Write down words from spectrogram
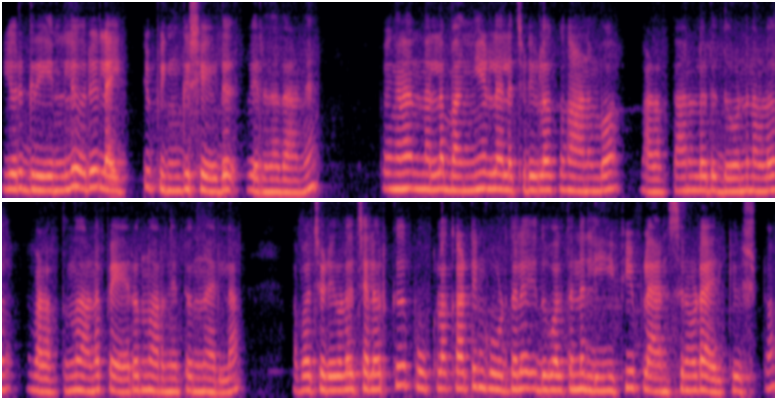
ഈ ഒരു ഗ്രീനിൽ ഒരു ലൈറ്റ് പിങ്ക് ഷെയ്ഡ് വരുന്നതാണ്. അപ്പോൾ ഇങ്ങനെ നല്ല ഭംഗിയുള്ള ഇലച്ചെടികളൊക്കെ കാണുമ്പോൾ വളർത്താനുള്ളൊരു ഇതുകൊണ്ട് നമ്മൾ വളർത്തുന്നതാണ്. പേരൊന്നും അറിഞ്ഞിട്ടൊന്നുമല്ല. അപ്പോൾ ചെടികൾ ചിലർക്ക് പൂക്കളെക്കാട്ടിയും കൂടുതൽ ഇതുപോലെ തന്നെ ലീഫി പ്ലാന്റ്സിനോടായിരിക്കും ഇഷ്ടം.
